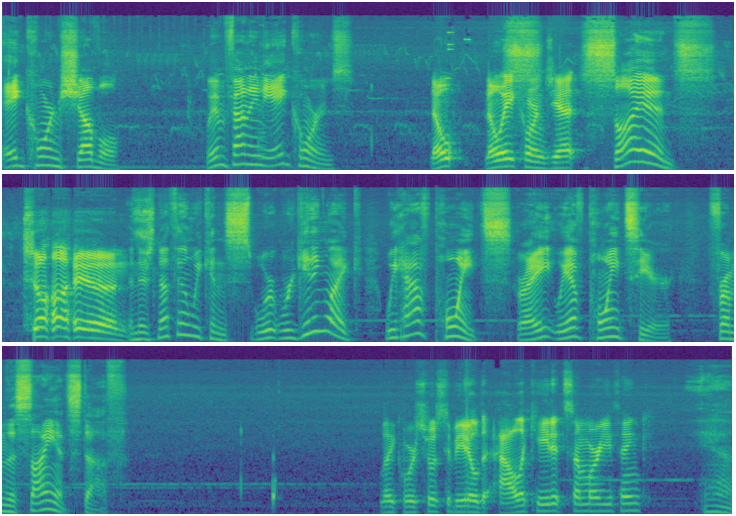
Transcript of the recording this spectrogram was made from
Acorn shovel. We haven't found any acorns. Nope, no acorns yet. Science. Science. And there's nothing we can. We're we're getting like we have points, right? We have points here from the science stuff. like we're supposed to be able to allocate it somewhere. You think? Yeah.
